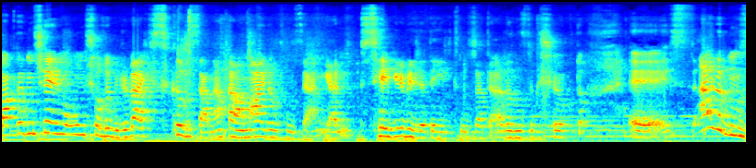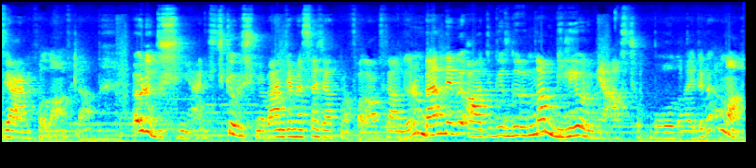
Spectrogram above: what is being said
Bak dedim şey olmuş olabilir. Belki sıkıldı senden. Tamam ayrıldınız yani. Yani sevgili bile değildiniz zaten. Aranızda bir şey yoktu. Ee, ayrıldınız yani falan filan. Öyle düşün yani. Hiç görüşme. Bence mesaj atma falan filan diyorum. Ben de bir Adil Yıldırım'dan biliyorum ya az çok bu olayları ama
